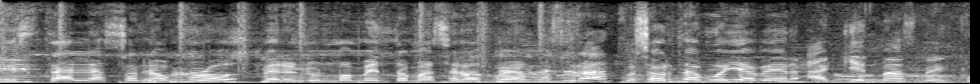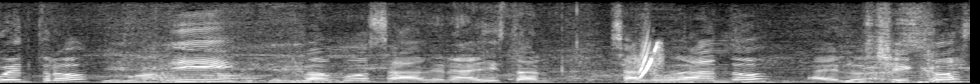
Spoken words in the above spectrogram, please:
está la zona off-road, pero en un momento más se las voy a mostrar. Pues ahorita voy a ver a quién más me encuentro. Y vamos a, ver, ahí están saludando, ahí los chicos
